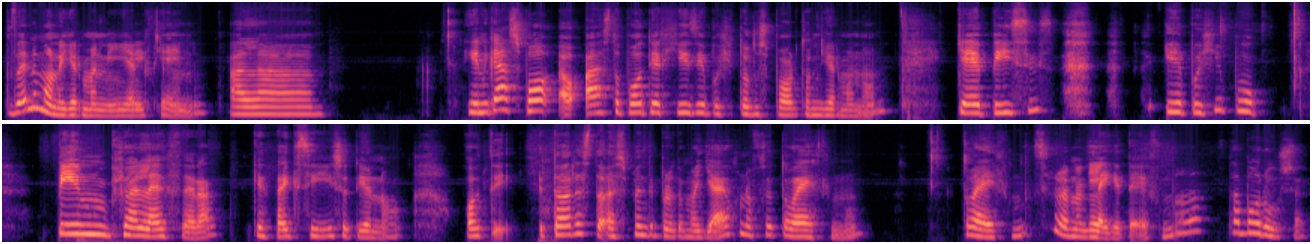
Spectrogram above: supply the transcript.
Δεν είναι μόνο Γερμανοί, η αλήθεια είναι. Αλλά γενικά ας, πω, ας το πω ότι αρχίζει η εποχή των σπορ των Γερμανών. Και επίσης η εποχή που πίνουν πιο ελεύθερα και θα εξηγήσω τι εννοώ. Ότι τώρα στο, ας πούμε την Πρωτομαγιά έχουν αυτό το έθιμο το έθιμο, δεν ξέρω αν λέγεται έθιμο, αλλά θα μπορούσε.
